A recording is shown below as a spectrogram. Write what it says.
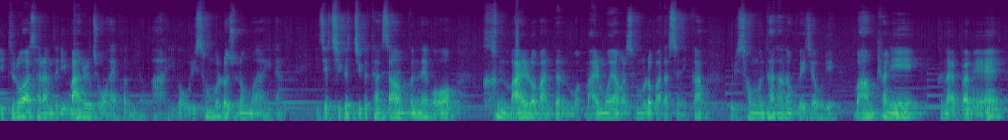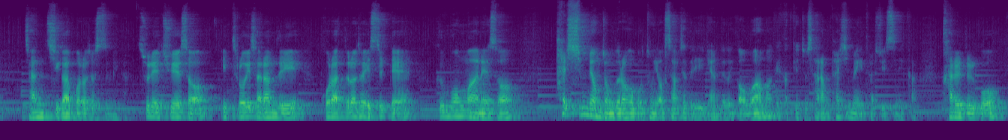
이 드로아 사람들이 말을 좋아했거든요. 아 이거 우리 선물로 주는 모양이다. 이제 지긋지긋한 싸움 끝내고 큰 말로 만든 말 모양을 선물로 받았으니까 우리 성문 닫아놓고 이제 우리 마음 편히 그날 밤에 잔치가 벌어졌습니다. 술에 취해서 이 트로이 사람들이 골아 떨어져 있을 때 그 목마 안에서 80명 정도라고 보통 역사학자들이 얘기하는데 그러니까 어마어마하게 컸겠죠. 사람 80명이 탈 수 있으니까 칼을 들고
